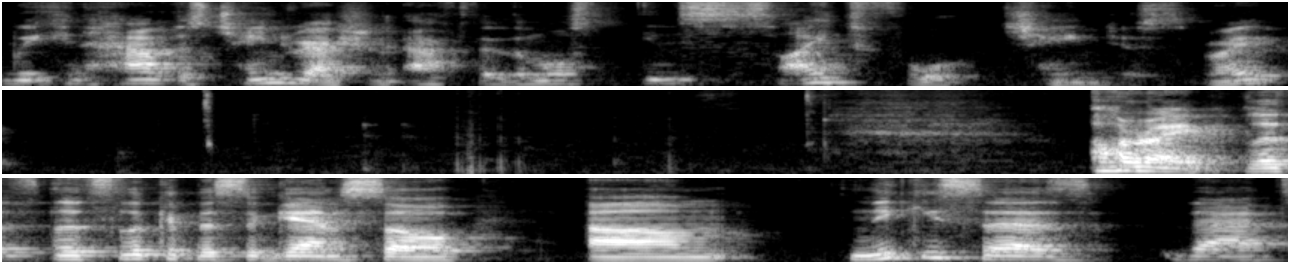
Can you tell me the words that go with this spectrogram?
we can have this change reaction after the most insightful changes right All right, let's let's look at this again. So um, Nikki says that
